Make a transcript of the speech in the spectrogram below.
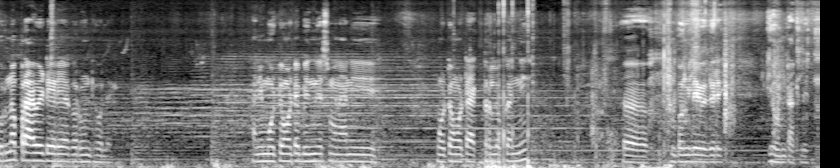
पूर्ण प्रायव्हेट एरिया करून ठेवलं आहे आणि मोठे मोठे बिझनेसमॅन आणि मोठ्या मोठ्या ॲक्टर लोकांनी बंगले वगैरे घेऊन टाकलेत.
